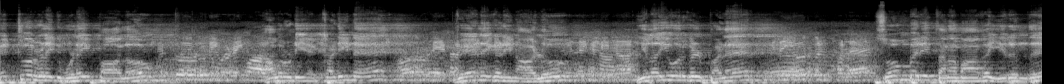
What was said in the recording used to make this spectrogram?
பெற்றோர்களின் உழைப்பாலும் அவருடைய கடின வேலைகளினாலும் வேலைகளினால் இளையோர்கள் பலர் சோம்பேறித்தனமாக இருந்து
